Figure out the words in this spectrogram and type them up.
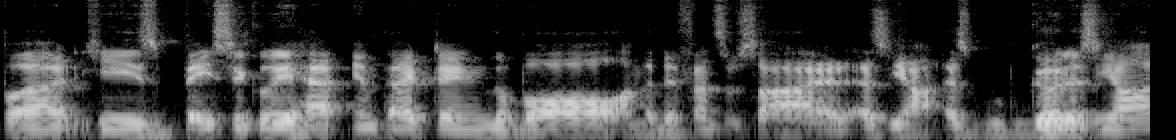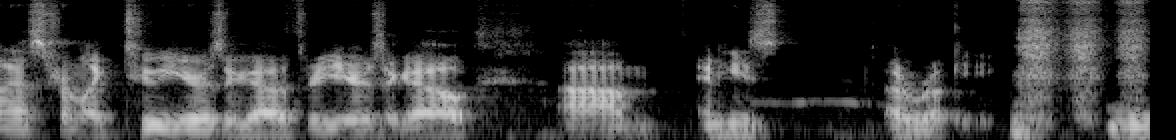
but he's basically ha- impacting the ball on the defensive side as as good as Giannis from like two years ago, three years ago, um, and he's a rookie. mm-hmm.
